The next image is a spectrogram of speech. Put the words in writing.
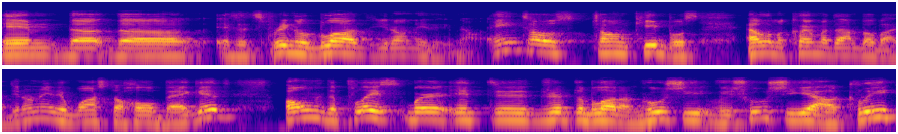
um, the the if it's sprinkled blood, you don't need it. No, ain't toast tone kibus elamakoymadam belbad. You don't need to wash the whole beged, only the place where it uh, dripped the blood on. Hushi vishushi al kli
